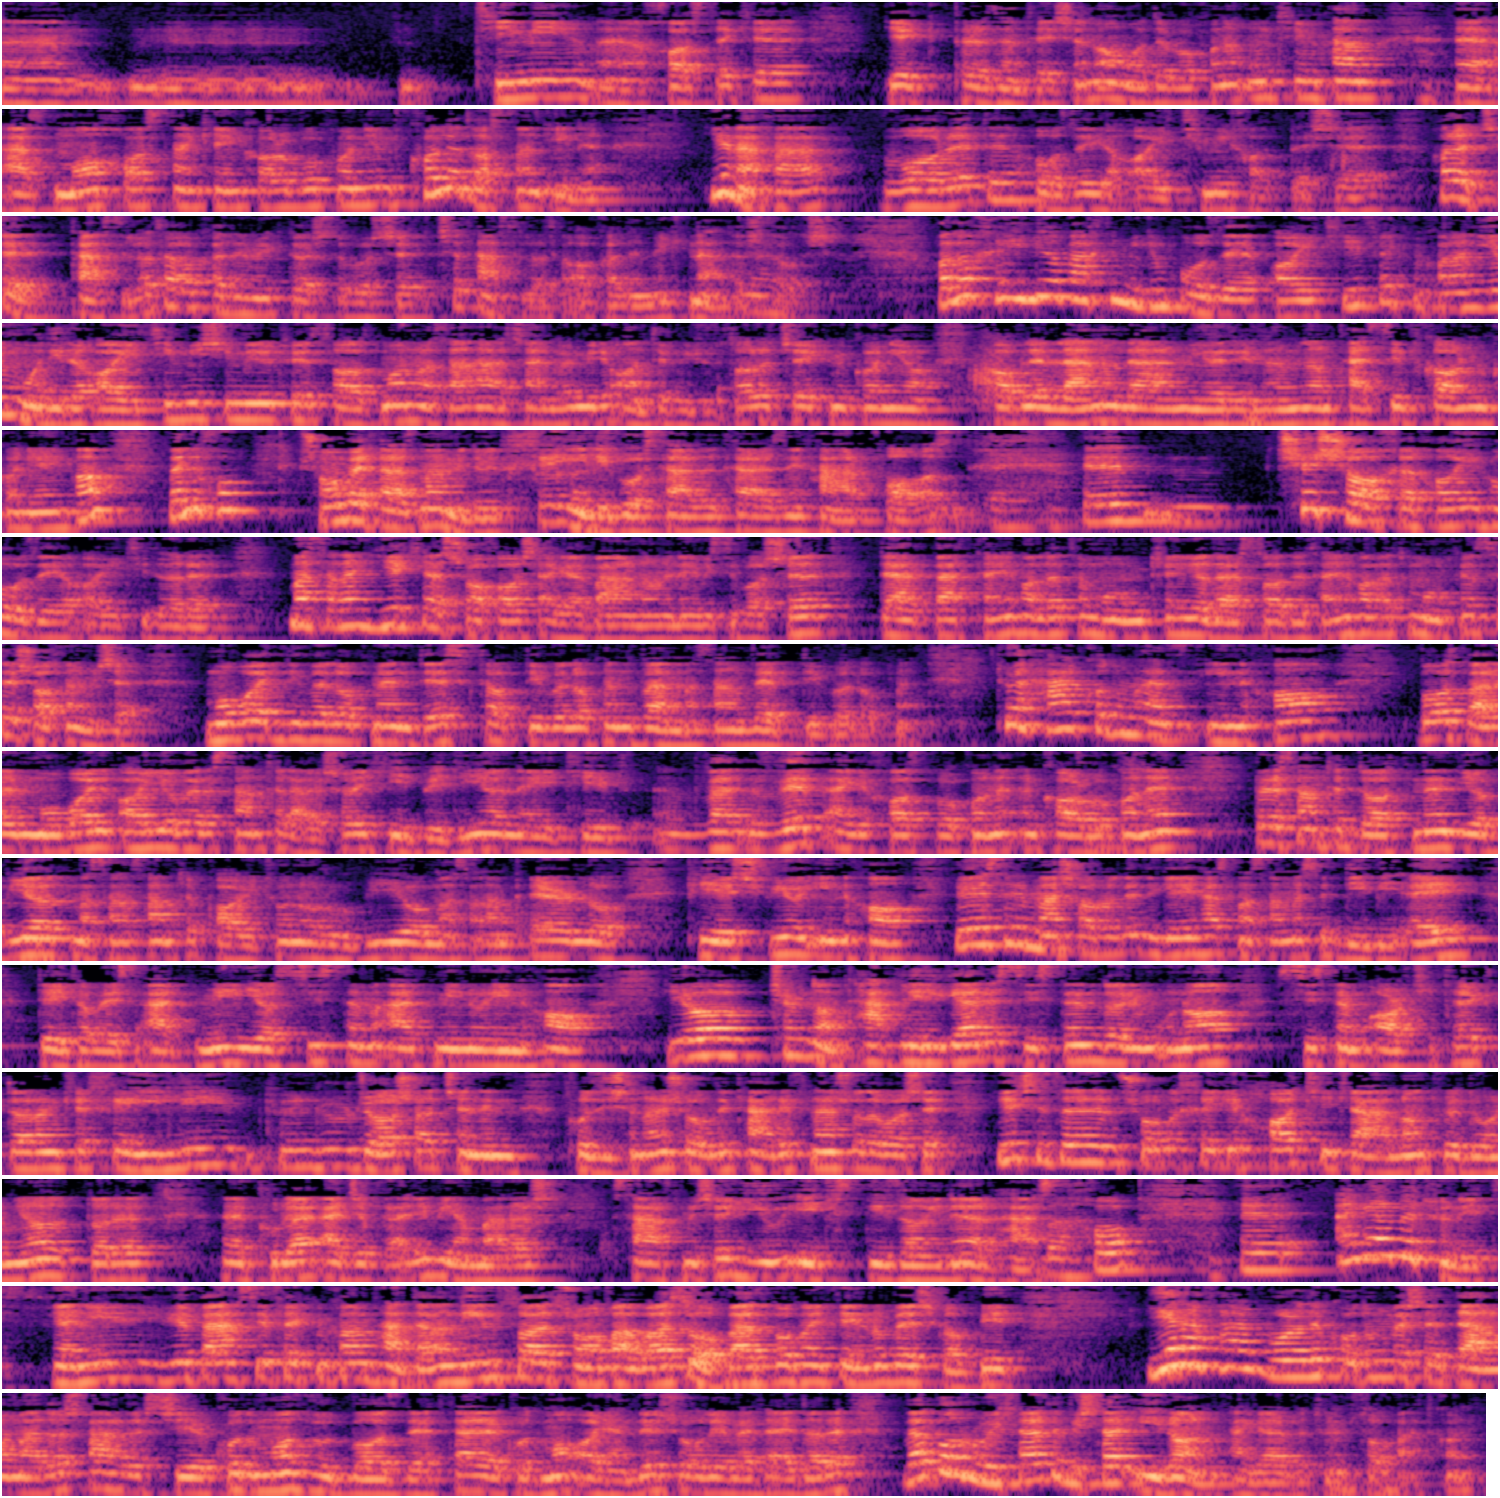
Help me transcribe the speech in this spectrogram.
تیمی خواسته که یک پرزنتیشن آماده بکنه اون تیم هم از ما خواستن که این کارو بکنیم. کل داستان اینه. یه نفر وارد حوزه آیتی می‌خواد بشه. حالا چه تحصیلات آکادمیک داشته باشه چه تحصیلات آکادمیک نداشته باشه. حالا خیلی وقتی میگیم حوزه آیتی فکر می‌کنن یه مدیر آیتی میشی میری توی سازمان مثلا هر چند میری آنتی ویروس ها رو چک می‌کنی یا کابل لن رو در میاری نمی‌دونم پسیو کار می‌کنی اینها. ولی خب شما بهتر از من می‌دونید خیلی گسترده تر از این حرف هاست چه شاخه هایی حوزه IT داره؟ مثلا یکی از شاخه هاش اگر برنامه نویسی باشه در بدترین حالت ممکن یا در ساده ترین حالت ممکن سه شاخه میشه. mobile development desktop development و مثلا web development. تو هر کدوم از اینها باز برای موبایل آیا بره سمت روش های هیبریدی یا native و وب اگه خواست بکنه کار بکنه بره سمت دات نت یا بیاد مثلا سمت پایتون و روبی و مثلا پرل و PHP و اینها. یا یه سری مشاغل دیگه ای هست مثلا مثل DBA database admin یا system admin و اینها. یا چه می‌دونم تحلیلگر سیستم داریم. اونا system architect دارن که خیلی تو این جور جاها شاید چنین position های شغلی تعریف نشده باشه. یه چیز شغل خیلی hot ی که الان تو دنیا داره پولای عجیب غریبی هم براش صرف میشه UX designer هست. بله. خب اگر بتونید یعنی یه بحثی فکر می‌کنم حداقل نیم ساعت شما باید صحبت بکنید که این رو بشکافید. یه نفر وارد کدوم بشه درآمداش فرقش چیه؟ کدوم ما زود بازدهتره؟ کدوم ما آینده شغلی بهتری داره؟ و با روی کرده بیشتر ایران اگر بتونیم صحبت کنیم.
